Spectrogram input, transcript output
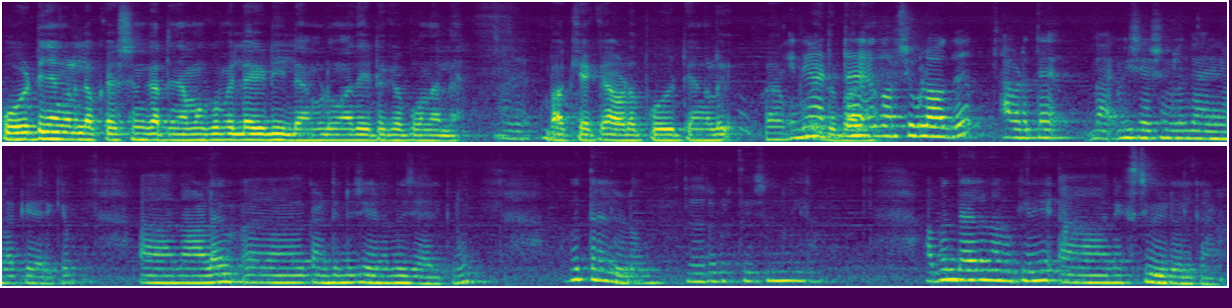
പോയിട്ട് ഞങ്ങൾ ലൊക്കേഷൻ കറക്റ്റ് നമുക്കും വലിയ ഐഡിയ ഇല്ല. നമ്മൾ ആദ്യമായിട്ടൊക്കെ പോകുന്നല്ലേ ബാക്കിയൊക്കെ അവിടെ പോയിട്ട് ഞങ്ങൾ ഇനി അടുത്ത കുറച്ച് വ്ളോഗ് അവിടുത്തെ വിശേഷങ്ങളും കാര്യങ്ങളൊക്കെ ആയിരിക്കും. നാളെ കണ്ടിന്യൂ ചെയ്യണമെന്ന് വിചാരിക്കുന്നു. അപ്പോൾ ഇത്രയല്ലേ ഉള്ളൂ. വേറെ പ്രത്യേകിച്ചൊന്നുമില്ല. അപ്പോൾ എന്തായാലും നമുക്കിനി നെക്സ്റ്റ് വീഡിയോയിൽ കാണാം.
